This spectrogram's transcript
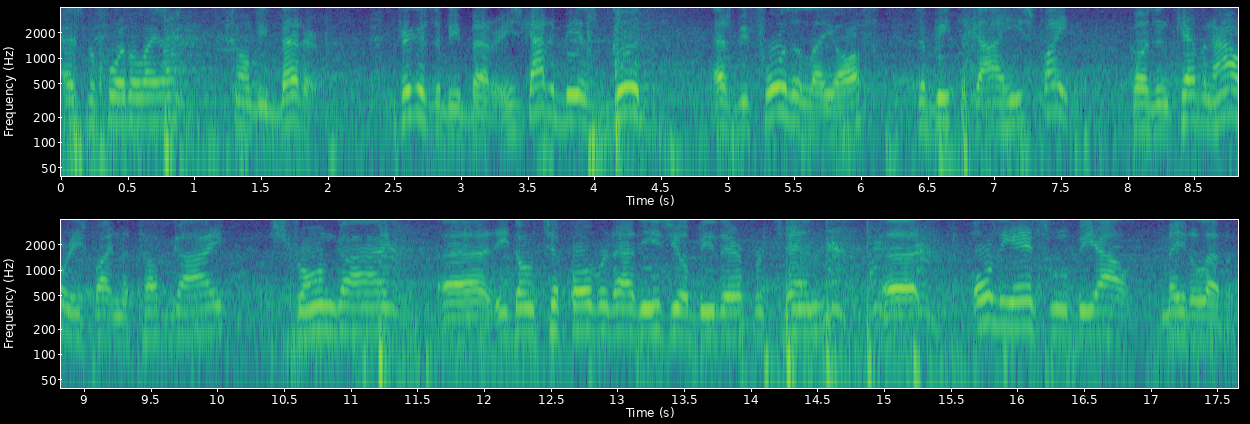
as before the layoff? He's going to be better. Figures to be better. He's got to be as good as before the layoff to beat the guy he's fighting. Because in Kevin Howard, he's fighting a tough guy, a strong guy. Uh, he don't tip over that easy. He'll be there for 10. Uh, all the answers will be out May 11th.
